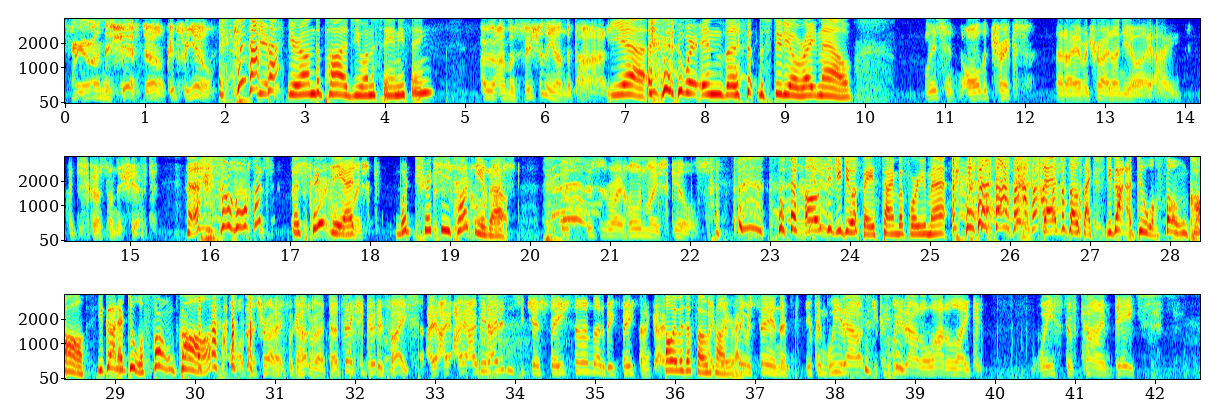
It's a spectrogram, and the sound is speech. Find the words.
Oh, You're on the shift. Oh, good for you. You're, you're on the pod. Do you want to say anything? I- I'm officially on the pod. Yeah, we're in the the studio right now. Listen, all the tricks that I ever tried on you, I I, I discussed on the shift. what? This- this That's is where I crazy. I- my What tricks are you is where I talking my about? s- This, this is where I hone my skills. Oh, did you do a FaceTime before you met? that's what I was like, you gotta do a phone call. You gotta do a phone call. oh, that's right. I forgot about that. That's actually good advice. I I, I, I mean, I didn't suggest FaceTime. I'm not a big FaceTime guy. Oh, it was a phone I call, definitely you're right. was saying that you can weed out you can weed out a lot of like waste of time dates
